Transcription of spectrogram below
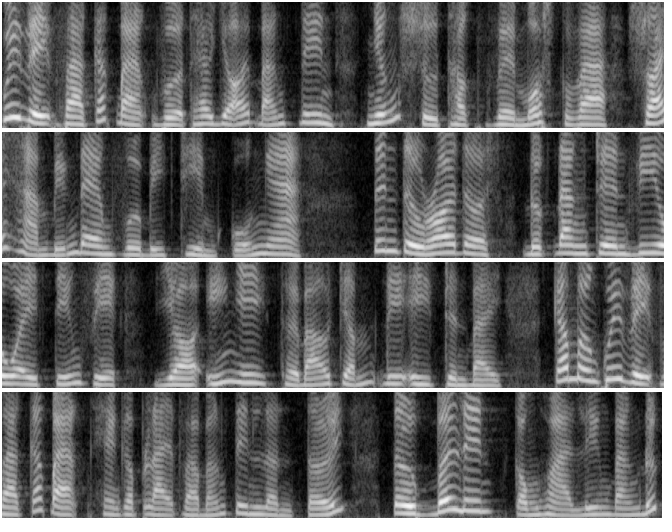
Quý vị và các bạn vừa theo dõi bản tin những sự thật về Moscow, xoáy hạm Biển Đen vừa bị chìm của Nga. Tin từ Reuters được đăng trên VOA tiếng Việt do Ý Nhi Thời báo.di trình bày. Cảm ơn quý vị và các bạn. Hẹn gặp lại vào bản tin lần tới. Từ Berlin, Cộng hòa Liên bang Đức.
